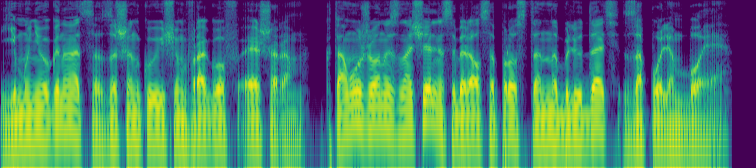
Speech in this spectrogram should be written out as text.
Ему не угнаться за шинкующим врагов Эшером. К тому же он изначально собирался просто наблюдать за полем боя.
